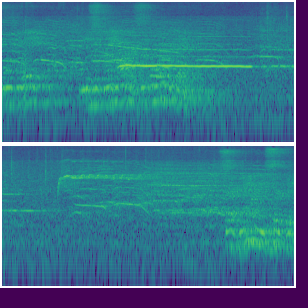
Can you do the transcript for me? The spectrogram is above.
point two eight. And this is Green Water, Central Overpay. Sarah Cameron is fifty.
